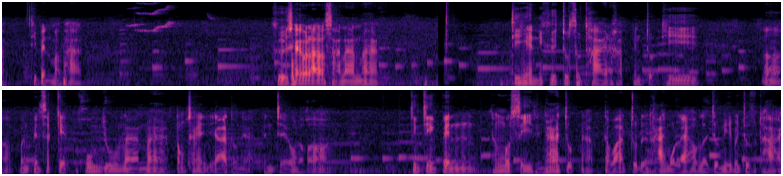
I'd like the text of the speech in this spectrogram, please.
ครับที่เป็นมาพาตคือใช้เวลารักษานานมาก ที่เห็นนี่คือจุดสุดท้ายนะครับ เป็นจุดที่เอ่อมันเป็นสะเก็ดหุ้มอยู่นานมาก ต้องใช้ยาตัวเนี้ยเป็นเจลแล้วก็ จริงๆ เป็นทั้งหมด 4-5 จุดนะครับ แต่ว่าจุดอื่นหายหมดแล้วเหลือจุดนี้เป็นจุดสุดท้าย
